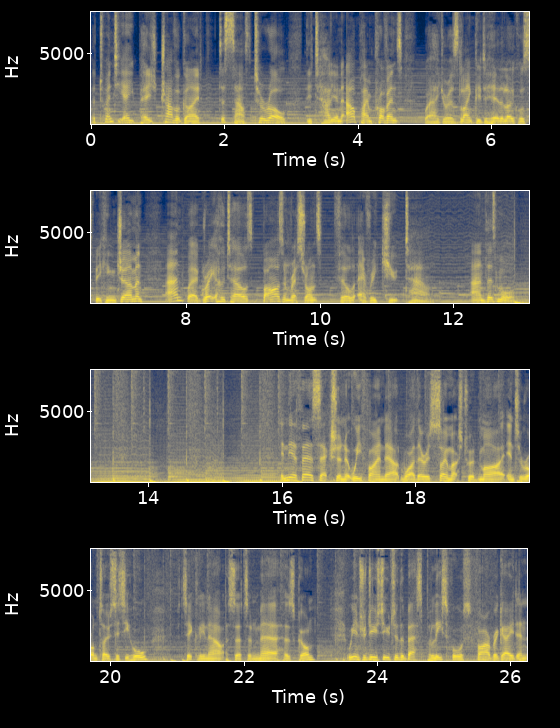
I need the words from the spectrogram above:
a 28 page travel guide to South Tyrol, the Italian Alpine province, where you're as likely to hear the locals speaking German, and where great hotels, bars, and restaurants fill every cute town. And there's more. In the affairs section, we find out why there is so much to admire in Toronto City Hall, particularly now a certain mayor has gone. We introduce you to the best police force, fire brigade, and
